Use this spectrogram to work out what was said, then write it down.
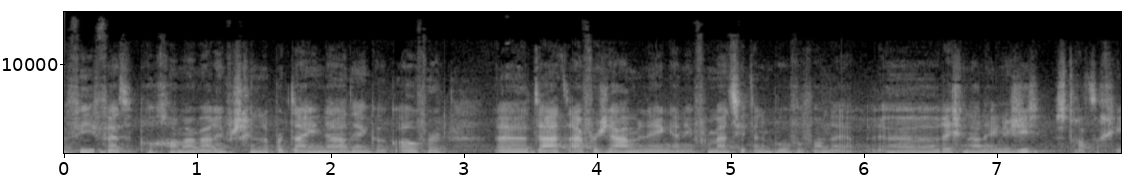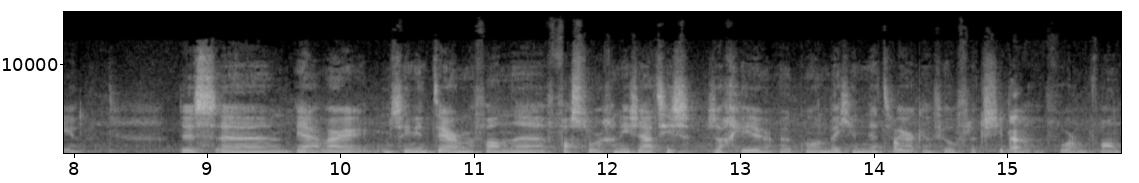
VFET, het programma waarin verschillende partijen nadenken ook over uh, dataverzameling en informatie ten behoeve van de regionale energiestrategieën. Dus uh, ja, waar misschien in termen van uh, vaste organisaties zag je hier ook wel een beetje een netwerk en veel flexibele ja. vorm van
